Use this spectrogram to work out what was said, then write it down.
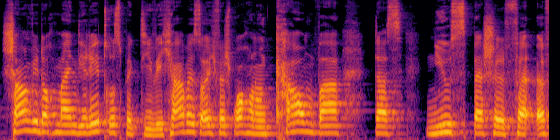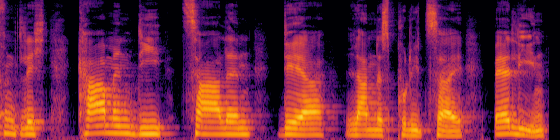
schauen wir doch mal in die Retrospektive. Ich habe es euch versprochen und kaum war das News Special veröffentlicht, kamen die Zahlen der Landespolizei Berlin.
